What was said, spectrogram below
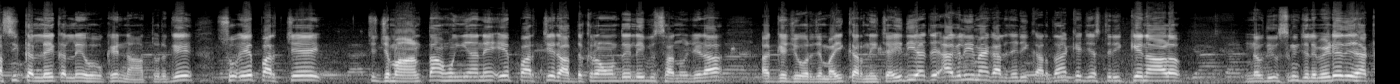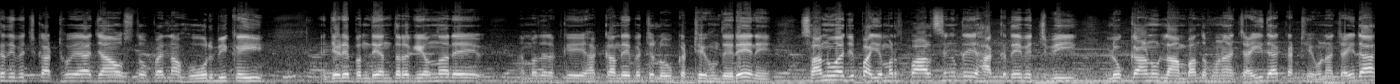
ਅਸੀਂ ਇਕੱਲੇ ਇਕੱਲੇ ਹੋ ਕੇ ਨਾ ਤੁਰ ਗਏ ਸੋ ਇਹ ਪਰਚੇ ਚ ਜ਼ਮਾਨਤਾਂ ਹੋਈਆਂ ਨੇ, ਇਹ ਪਰਚੇ ਰੱਦ ਕਰਾਉਣ ਦੇ ਲਈ ਵੀ ਸਾਨੂੰ ਜਿਹੜਾ ਅੱਗੇ ਜ਼ੋਰ ਜਮਾਈ ਕਰਨੀ ਚਾਹੀਦੀ ਹੈ ਤੇ ਅਗਲੀ ਮੈਂ ਗੱਲ ਜਿਹੜੀ ਕਰਦਾ ਕਿ ਜਿਸ ਤਰੀਕੇ ਨਾਲ ਨਵਦੀਪ ਸਿੰਘ ਜਲਵੇੜੇ ਦੇ ਹੱਕ ਦੇ ਵਿੱਚ ਇਕੱਠ ਹੋਇਆ ਜਾਂ ਉਸ ਤੋਂ ਪਹਿਲਾਂ ਹੋਰ ਵੀ ਕਈ ਜਿਹੜੇ ਬੰਦੇ ਅੰਦਰ ਗਏ ਉਹਨਾਂ ਦੇ ਮਤਲਬ ਕਿ ਹੱਕਾਂ ਦੇ ਵਿੱਚ ਲੋਕ ਇਕੱਠੇ ਹੁੰਦੇ ਰਹੇ ਨੇ, ਸਾਨੂੰ ਅੱਜ ਭਾਈ ਅਮਰਤਪਾਲ ਸਿੰਘ ਦੇ ਹੱਕ ਦੇ ਵਿੱਚ ਵੀ ਲੋਕਾਂ ਨੂੰ ਲਾਮਬੰਦ ਹੋਣਾ ਚਾਹੀਦਾ, ਇਕੱਠੇ ਹੋਣਾ ਚਾਹੀਦਾ।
